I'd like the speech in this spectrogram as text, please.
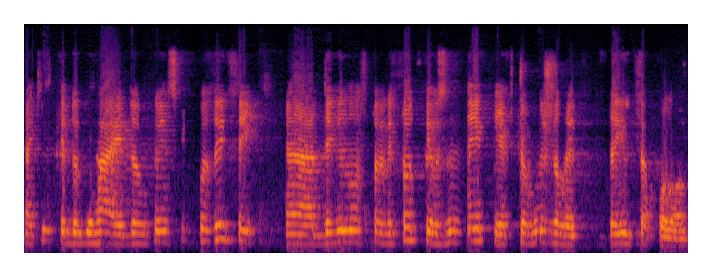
А тільки добігають до українських позицій, е, 90% з них, якщо вижили, здаються в полон.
